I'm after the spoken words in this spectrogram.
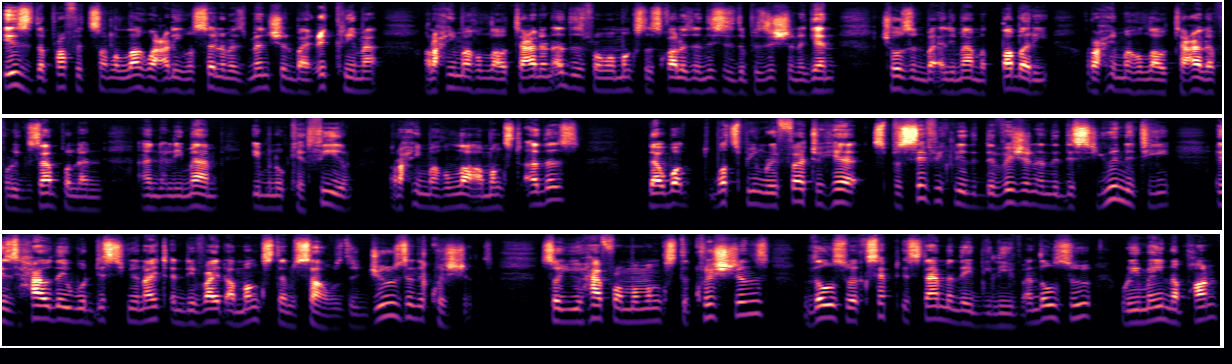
is the Prophet وسلم, as mentioned by Ikrima rahimahullah ta'ala and others from amongst the scholars and this is the position again chosen by Imam al-Tabari rahimahullah ta'ala for example and, and Imam Ibn Kathir rahimahullah amongst others that what, what's being referred to here specifically the division and the disunity is how they would disunite and divide amongst themselves the Jews and the Christians so you have from amongst the Christians those who accept Islam and they believe and those who remain upon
